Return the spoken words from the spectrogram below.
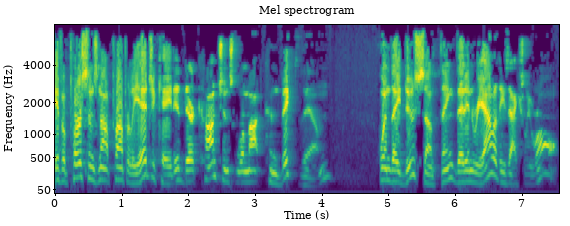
if a person's not properly educated, their conscience will not convict them when they do something that in reality is actually wrong.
